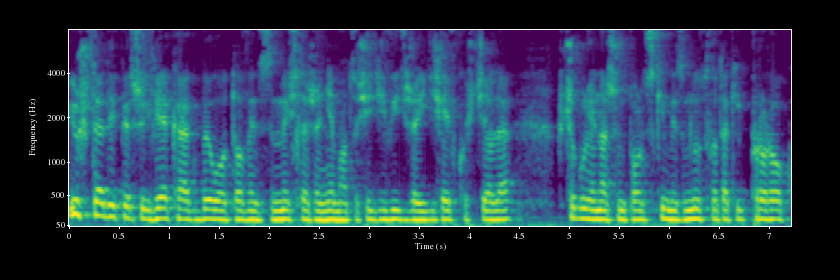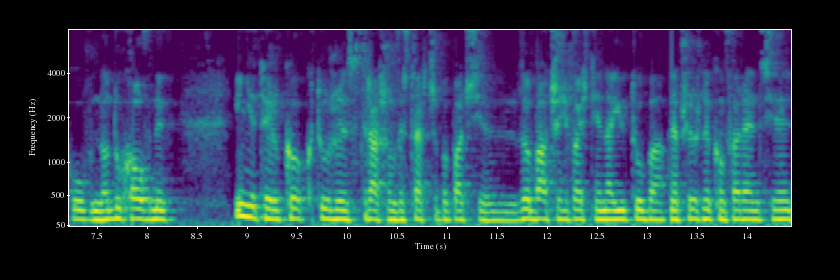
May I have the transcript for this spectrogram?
Już wtedy w pierwszych wiekach było to, więc myślę, że nie ma co się dziwić, że i dzisiaj w kościele, szczególnie naszym polskim, jest mnóstwo takich proroków, no duchownych i nie tylko, którzy straszą. Wystarczy popatrzcie, zobaczyć właśnie na YouTube'a, na przeróżne konferencje,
